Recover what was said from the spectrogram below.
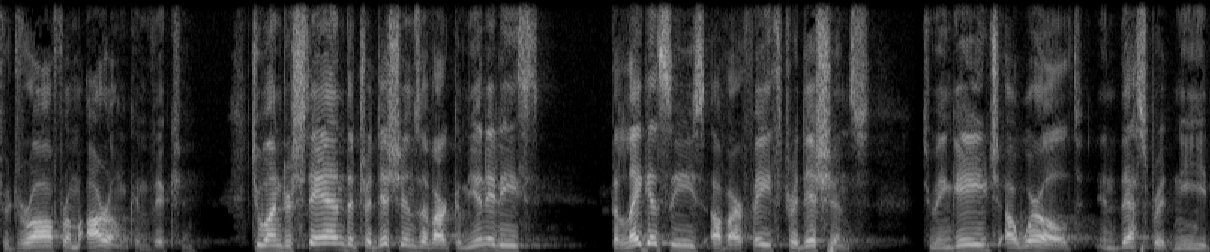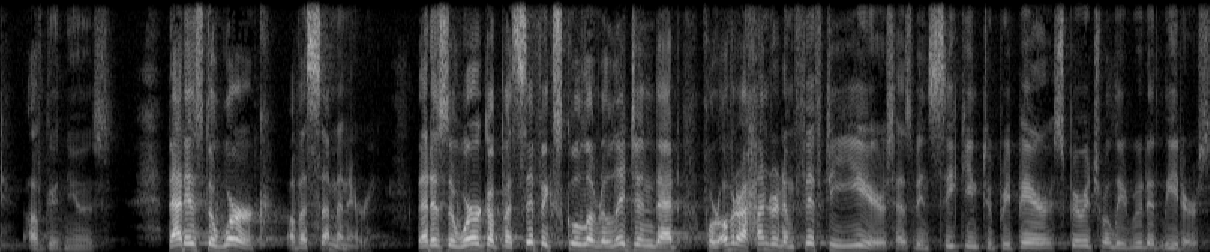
to draw from our own conviction, to understand the traditions of our communities, the legacies of our faith traditions, to engage a world in desperate need of good news. That is the work of a seminary. That is the work of Pacific School of Religion that for over 150 years has been seeking to prepare spiritually rooted leaders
